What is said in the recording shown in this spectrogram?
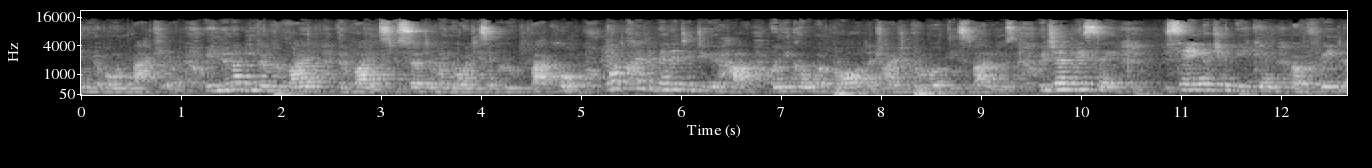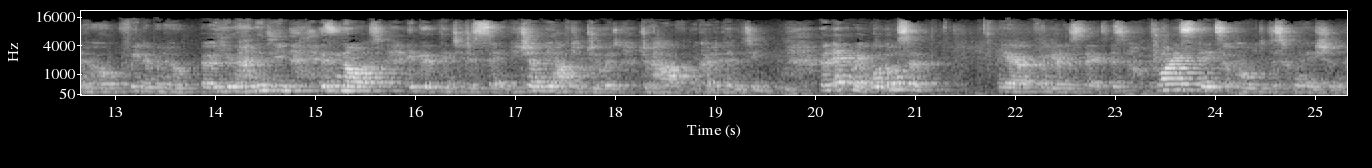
in your own backyard, or you do not even provide the rights for certain minorities and groups back home, what credibility do you have when you go abroad and try to promote these values? We generally say, saying that you're a beacon of freedom and hope, freedom and hope, uh, humanity is not a good thing to just say. You generally have to do it to have credibility. But anyway, what also here from the other states is why states uphold discrimination.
